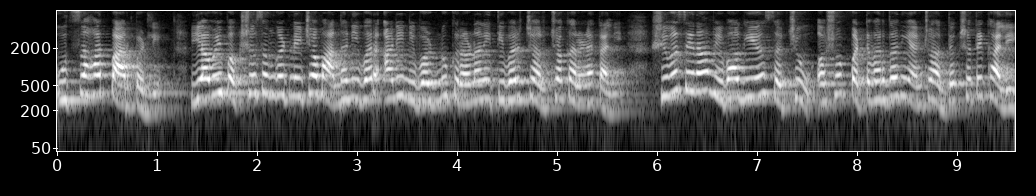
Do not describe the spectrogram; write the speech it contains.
उत्साहात पार पडली. यावेळी पक्ष संघटनेच्या बांधणीवर आणि निवडणूक रणनीतीवर चर्चा करण्यात आली. शिवसेना विभागीय सचिव अशोक पटवर्धन यांच्या अध्यक्षतेखाली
